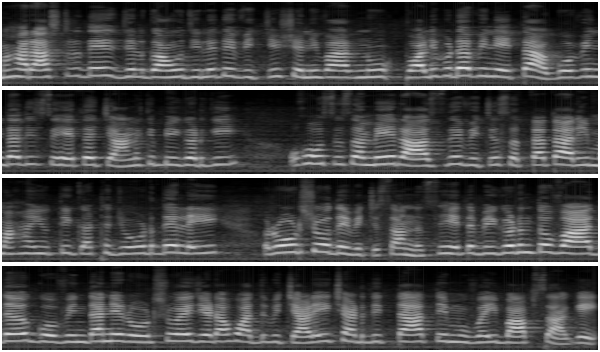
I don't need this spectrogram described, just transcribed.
ਮਹਾਰਾਸ਼ਟਰ ਦੇ ਜਲਗਾਉਂ ਜ਼ਿਲ੍ਹੇ ਦੇ ਵਿੱਚ ਸ਼ਨੀਵਾਰ ਨੂੰ ਬਾਲੀਵੁੱਡ ਅਭਿਨੇਤਾ ਗੋਵਿੰਦਾ ਦੀ ਸਿਹਤ ਅਚਾਨਕ ਵਿਗੜ ਗਈ। ਉਹ ਉਸ ਸਮੇਂ ਰਾਜ ਦੇ ਵਿੱਚ ਸੱਤਾਧਾਰੀ ਮਹਾਯੁਤੀ ਗੱਠਜੋੜ ਦੇ ਲਈ ਰੋਡ ਸ਼ੋਅ ਦੇ ਵਿੱਚ ਸਨ। ਸਿਹਤ ਵਿਗੜਨ ਤੋਂ ਬਾਅਦ ਗੋਵਿੰਦਾ ਨੇ ਰੋਡ ਸ਼ੋਅ ਹੈ ਜਿਹੜਾ ਉਹ ਅੱਧ ਵਿਚਾਲੇ ਹੀ ਛੱਡ ਦਿੱਤਾ ਤੇ ਮੁੰਬਈ ਵਾਪਸ ਆ ਗਏ।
